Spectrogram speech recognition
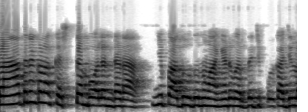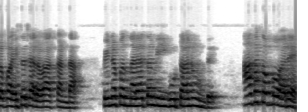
സാധനങ്ങളൊക്കെ ഇഷ്ടം പോലെ ഉണ്ടടാ. ഇനിയിപ്പൊ അതും ഇതൊന്നും വാങ്ങിയാണ്ട് വെറുതെ കജിലുള്ള പൈസ ചെലവാക്കണ്ട. പിന്നെ ഇപ്പൊ ഇന്നലത്തെ മീൻ കൂട്ടാനും ഉണ്ട്. അതൊക്കെ പോരെ?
